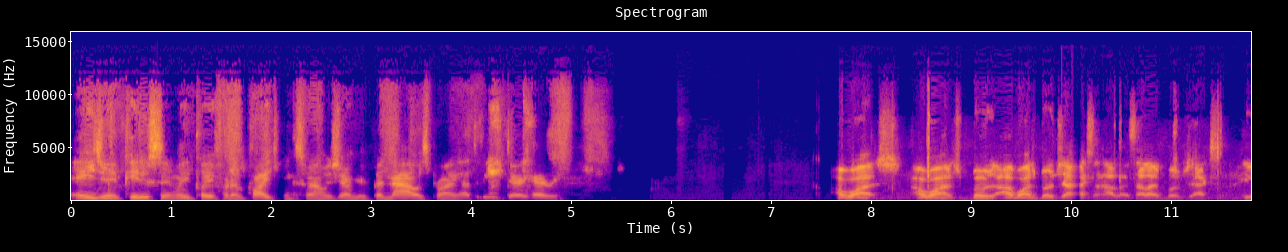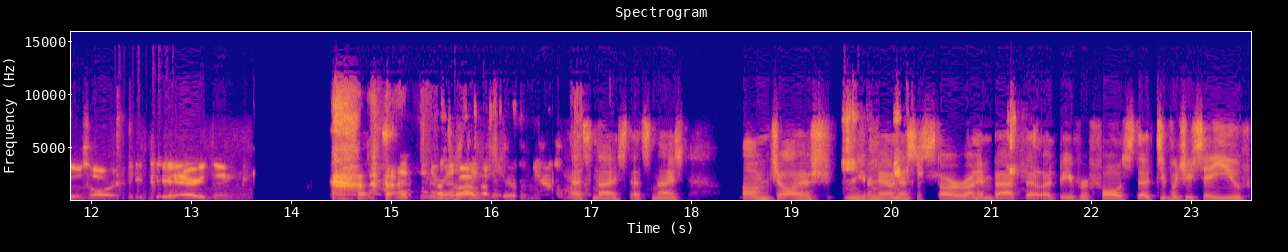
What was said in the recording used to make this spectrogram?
Adrian Peterson when he played for the Vikings when I was younger, but now it's probably have to be Derrick Henry. I watched. I watched Bo. I watched Bo Jackson highlights. I like Bo Jackson. He was hard. He did everything. That's That's That's interesting. like. That's nice. That's nice. Um, Josh, you're known as a star running back though at Beaver Falls. Though, would you say you've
